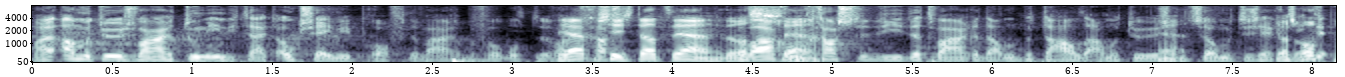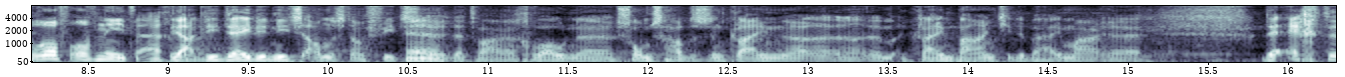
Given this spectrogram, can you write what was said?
maar amateurs waren toen in die tijd ook semi-prof. Er waren bijvoorbeeld er waren Ja, gasten, precies, dat, ja. Dat er waren gewoon ja. gasten die, dat waren dan betaalde amateurs, Ja. om het zo maar te zeggen. Dat was of prof of niet Ja, eigenlijk. die deden niets anders dan fietsen. Ja. Dat waren gewoon, eh, soms hadden ze een klein, een klein baantje erbij. Maar eh, de echte,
